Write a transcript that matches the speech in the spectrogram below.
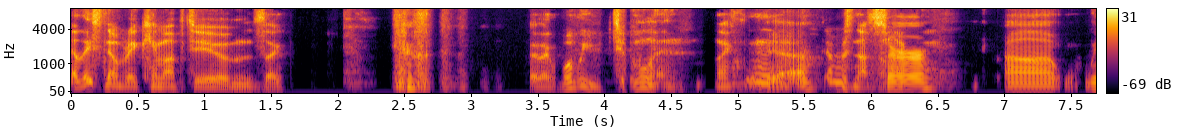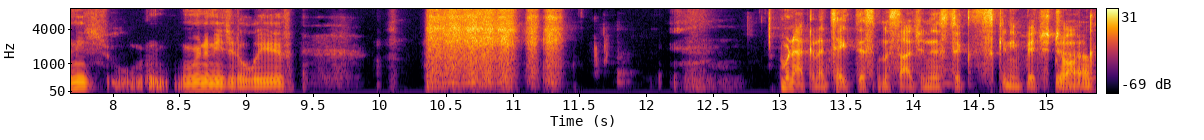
At least nobody came up to you and was like, they're like, "What were you doing?" Like, "Mm, yeah, there was nothing. sir. Uh, we need. We're gonna need you to leave. We're not gonna take this misogynistic skinny bitch Yeah. talk.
